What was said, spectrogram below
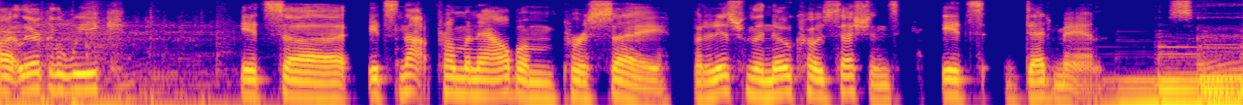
All right, lyric of the week. It's uh it's not from an album per se, but it is from the No Code Sessions. It's Dead Man. Sailing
